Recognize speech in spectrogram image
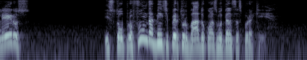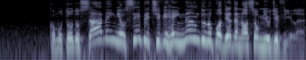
Cavalheiros, estou profundamente perturbado com as mudanças por aqui. Como todos sabem, eu sempre tive reinando no poder da nossa humilde vila.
